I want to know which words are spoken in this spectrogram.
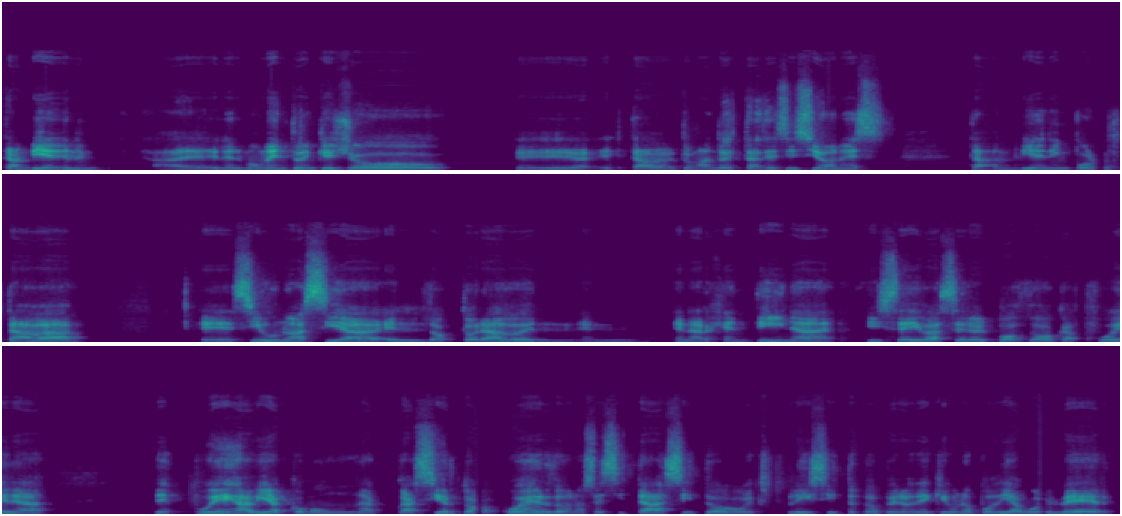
también ah, en el momento en que yo eh, estaba tomando estas decisiones, también importaba eh, si uno hacía el doctorado en, Argentina y se iba a hacer el postdoc afuera, después había como un cierto acuerdo, no sé si tácito o explícito, pero de que uno podía volver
